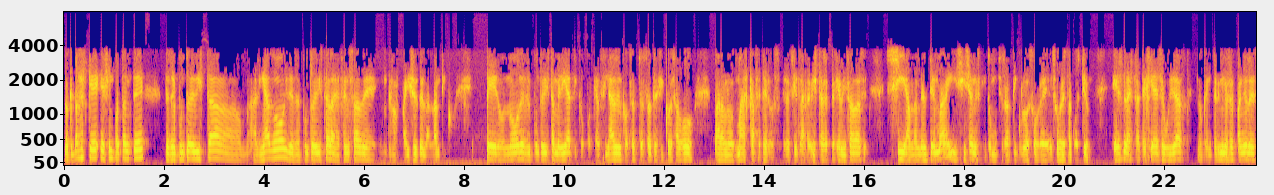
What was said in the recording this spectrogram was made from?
Lo que pasa es que es importante desde el punto de vista um, aliado y desde el punto de vista de la defensa de, los países del Atlántico, pero no desde el punto de vista mediático, porque al final el concepto estratégico es algo para los más cafeteros, es decir, las revistas especializadas sí hablan del tema y sí se han escrito muchos artículos sobre, sobre esta cuestión. Es la estrategia de seguridad, lo que en términos españoles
